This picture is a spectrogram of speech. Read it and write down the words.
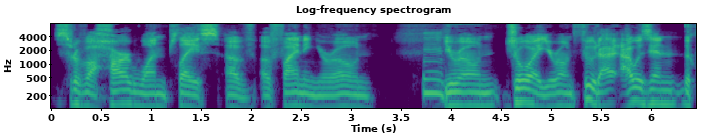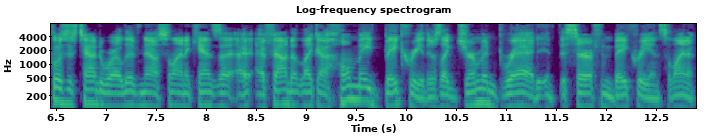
sort of a hard won place of of finding your own mm. your own joy, your own food. I, I, was in the closest town to where I live now, Salina, Kansas. I, I found it like a homemade bakery. There's like German bread at the Seraphim Bakery in Salina.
